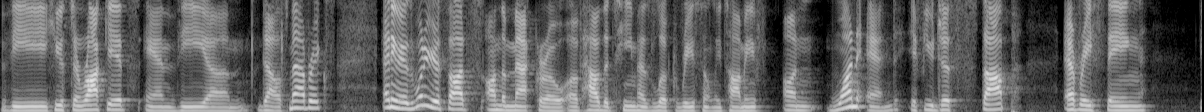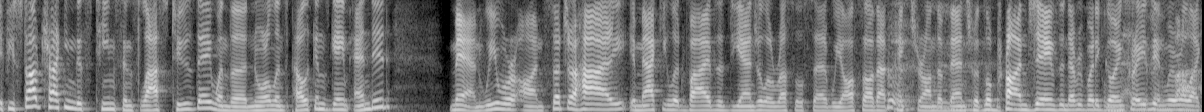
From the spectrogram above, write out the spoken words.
the Houston Rockets and the um, Dallas Mavericks. Anyways, what are your thoughts on the macro of how the team has looked recently, Tommy? On one end, if you just stop everything, if you stop tracking this team since last Tuesday when the New Orleans Pelicans game ended, man, we were on such a high, immaculate vibes, as D'Angelo Russell said. We all saw that picture on the bench with LeBron James and everybody going crazy, and we were like,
